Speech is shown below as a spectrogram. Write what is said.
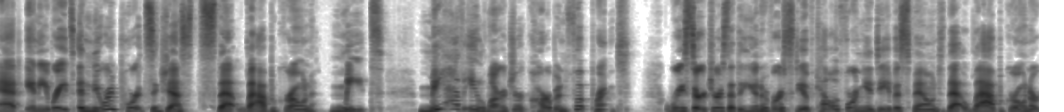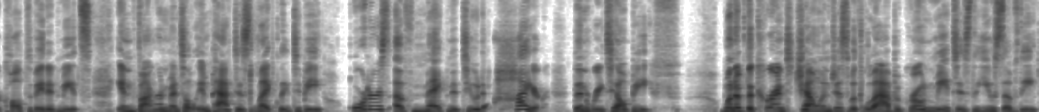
At any rate, a new report suggests that lab grown meat may have a larger carbon footprint. Researchers at the University of California, Davis found that lab grown or cultivated meat's environmental impact is likely to be orders of magnitude higher than retail beef. One of the current challenges with lab grown meat is the use of the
